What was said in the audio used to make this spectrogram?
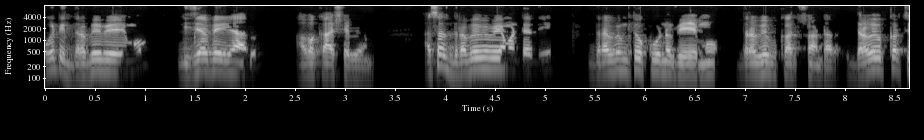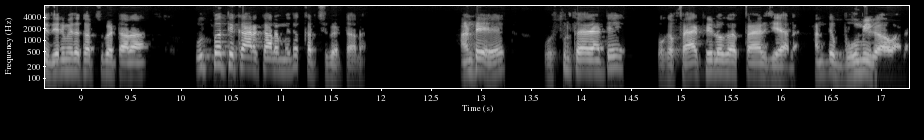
ఒకటి ద్రవ్య వ్యయము నిజ వ్యయాలు అవకాశ వ్యయం. అసలు ద్రవ్య వ్యయం అంటే అది ద్రవ్యంతో కూడిన వ్యయము ద్రవ్యపు ఖర్చు అంటారు. ద్రవ్యపు ఖర్చు దేని మీద ఖర్చు పెట్టాలా? ఉత్పత్తి కారకాల మీద ఖర్చు పెట్టాలి? అంటే వస్తువులు తయారంటే ఒక ఫ్యాక్టరీలో తయారు చేయాలి? అంటే భూమి కావాలి?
